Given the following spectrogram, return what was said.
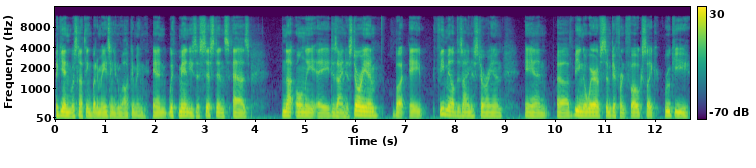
again, was nothing but amazing and welcoming. And with Mandy's assistance as not only a design historian, but a female design historian and uh, being aware of some different folks like Ruki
